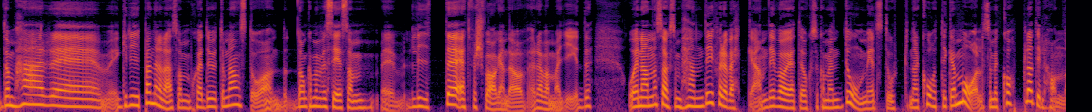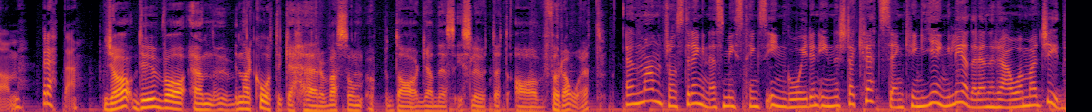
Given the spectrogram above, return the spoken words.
De här eh, gripandena som skedde utomlands då, de kan man väl se som eh, lite ett försvagande av Rawa Majid. Och en annan sak som hände i förra veckan, det var ju att det också kom en dom i ett stort narkotikamål som är kopplad till honom. Berätta. Ja, det var en narkotikahärva som uppdagades i slutet av förra året. En man från Strängnäs misstänks ingå i den innersta kretsen kring gängledaren Rawa Majid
